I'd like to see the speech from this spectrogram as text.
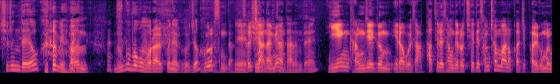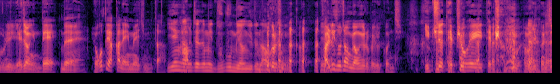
싫은데요? 그러면 누구 보고 뭐라 할 거냐 그거죠? 그렇습니다. 예, 설치 안 하면 다른데. 이행 강제금이라고 해서 아파트를 상대로 최대 3천만 원까지 벌금을 물릴 예정인데 네. 이것도 약간 애매해집니다. 이행 강제금이 누구 명의로 나오는 겁니까? 예. 관리소장 명의로 매길 건지 입주자 대표회의 대표 매길 건지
